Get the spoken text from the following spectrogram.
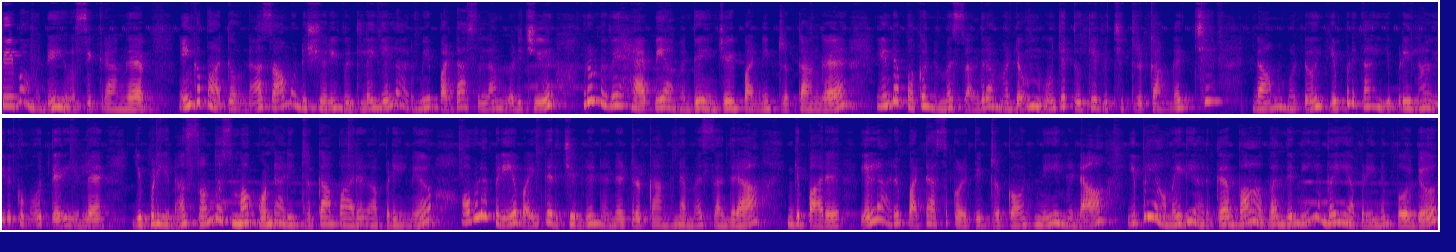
தீபா வந்து யோசிக்கிறாங்க. இங்கே பார்த்தோம்னா சாமுண்டீஸ்வரி வீட்டில் எல்லாருமே பட்டாசுலாம் வெடித்து ரொம்பவே ஹாப்பியாக வந்து என்ஜாய் பண்ணிகிட்ருக்காங்க இந்த பக்கம் நம்ம சந்திரா மட்டும் மூஞ்ச தூக்கி வச்சுட்ருக்காங்க சே நாம் மட்டும் எப்படி தான் இப்படிலாம் இருக்குமோ தெரியல. எப்படியெல்லாம் சந்தோஷமாக கொண்டாடிட்டு இருக்கான் பாரு அப்படின்னு அவ்வளோ பெரிய வயிற்றுச்சல் நின்றுட்டு இருக்காங்க நம்ம சந்திரா. இங்கே பாரு எல்லாரும் பட்டாசு கொளுத்திட்டு இருக்கோம். நீ என்னன்னா இப்படி அமைதியாக இருக்க? வா வந்து நீ வை அப்படின்னு போதும்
